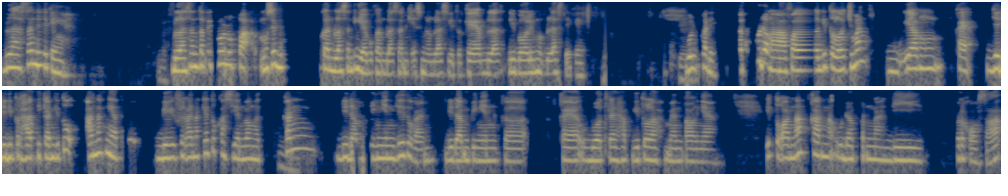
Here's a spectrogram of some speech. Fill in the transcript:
Belasan deh kayaknya. Belasan. Belasan tapi gue lupa. Maksudnya bu- bukan belasan tinggi ya, bukan belasan kayak 19 gitu. Kayak belas, di bawah 15 deh kayak. Oke. Gue lupa deh. Tapi gue udah gak hafal gitu loh. Cuman yang kayak jadi diperhatikan gitu anaknya tuh behavior anaknya tuh kasihan banget. Iya. Kan didampingin gitu kan. Didampingin ke kayak buat rehab gitulah mentalnya. Itu anak karena udah pernah diperkosa.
